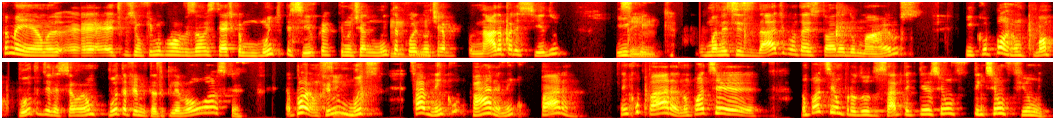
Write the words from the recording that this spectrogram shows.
também é, uma, é, é, tipo assim, um filme com uma visão estética muito específica, que não tinha muita uhum. coisa, não tinha nada parecido, e que, uma necessidade de contar a história do Miles, e, pô, é uma puta direção, é um puta filme, tanto que levou o Oscar. É, pô, é um filme Sim. muito, sabe, nem compara, nem compara, nem compara, não pode ser não pode ser um produto, sabe? Tem que, ter, ser, um, tem que ser um filme.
